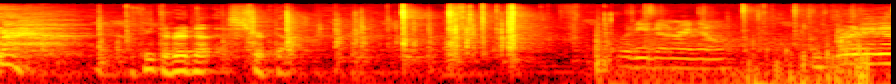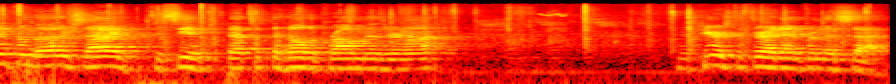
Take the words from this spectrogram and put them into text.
I think the rivnut is stripped out. What are you doing threading in from the other side to see if that's what the hell the problem is or not. It appears to thread in from this side.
